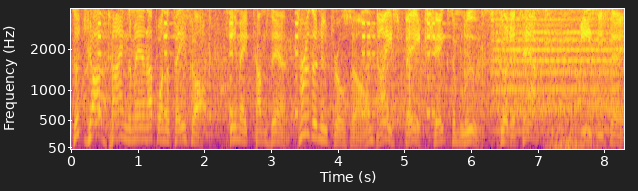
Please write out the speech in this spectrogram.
Good job tying the man up on the faceoff. Teammate comes in through the neutral zone. Nice fake, shakes him loose. Good attempt, easy save.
